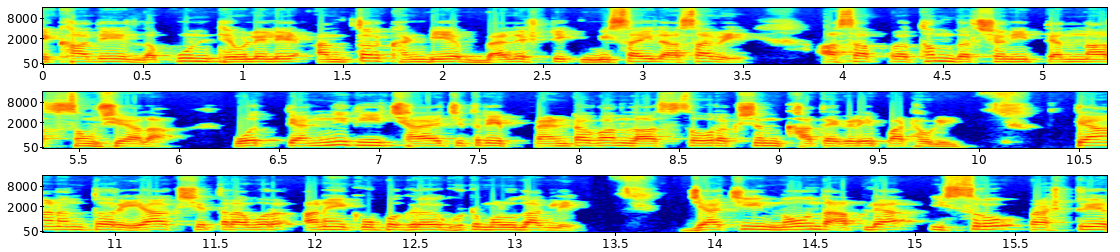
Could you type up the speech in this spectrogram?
एखादे लपून ठेवलेले आंतरखंडीय बॅलिस्टिक मिसाईल असावे असा प्रथम दर्शनी त्यांना संशय आला व त्यांनी ती छायाचित्रे पॅन्टागॉनला संरक्षण खात्याकडे पाठवली. त्यानंतर या क्षेत्रावर अनेक उपग्रह घुटमळू लागले ज्याची नोंद आपल्या इस्रो राष्ट्रीय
